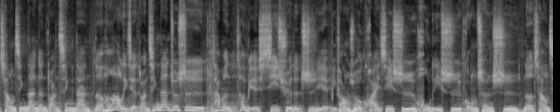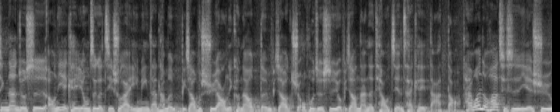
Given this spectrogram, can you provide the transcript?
长清单跟短清单。那很好理解，短清单就是他们特别稀缺的职业，比方说会计师、护理师、工程师。那长清单就是哦，你也可以用这个技术来移民，但他们比较不需要。你可能要等比较久，或者是有比较难的条件才可以达到。台湾的话，其实也许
